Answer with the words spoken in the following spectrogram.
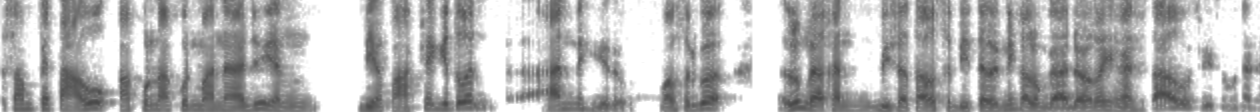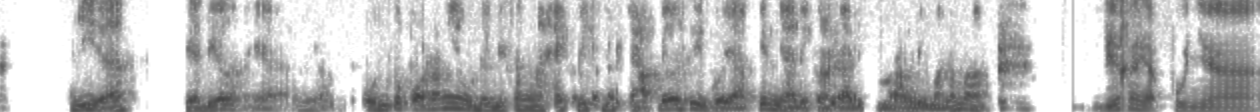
sampai tahu akun-akun mana aja yang dia pakai gitu kan aneh gitu. Maksud gue lu nggak akan bisa tahu sedetail ini kalau nggak ada orang yang ngasih tahu sih sebenarnya. Iya, ya dia ya, ya, untuk orang yang udah bisa ngehack Facebook capil sih, gue yakin nyari keberadaan orang di mana mah. Dia kayak punya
